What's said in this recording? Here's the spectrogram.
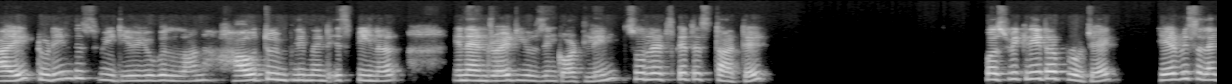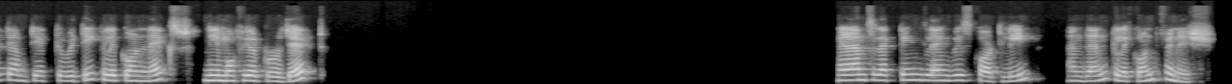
Hi, today in this video you will learn how to implement spinner in Android using Kotlin. So let's get started. First we create our project. Here we select empty activity, click on next, name of your project. Here I'm selecting language Kotlin and then click on finish.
